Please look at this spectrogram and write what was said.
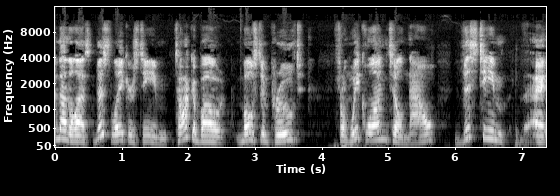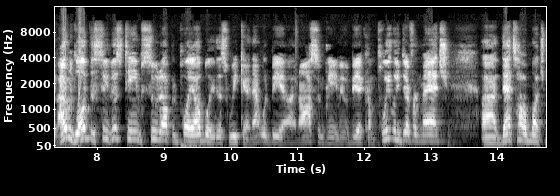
nonetheless, this Lakers team, talk about most improved from week one till now. This team, I, I, would love to see this team suit up and play Ubly this weekend. That would be an awesome game. It would be a completely different match. Uh, that's how much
